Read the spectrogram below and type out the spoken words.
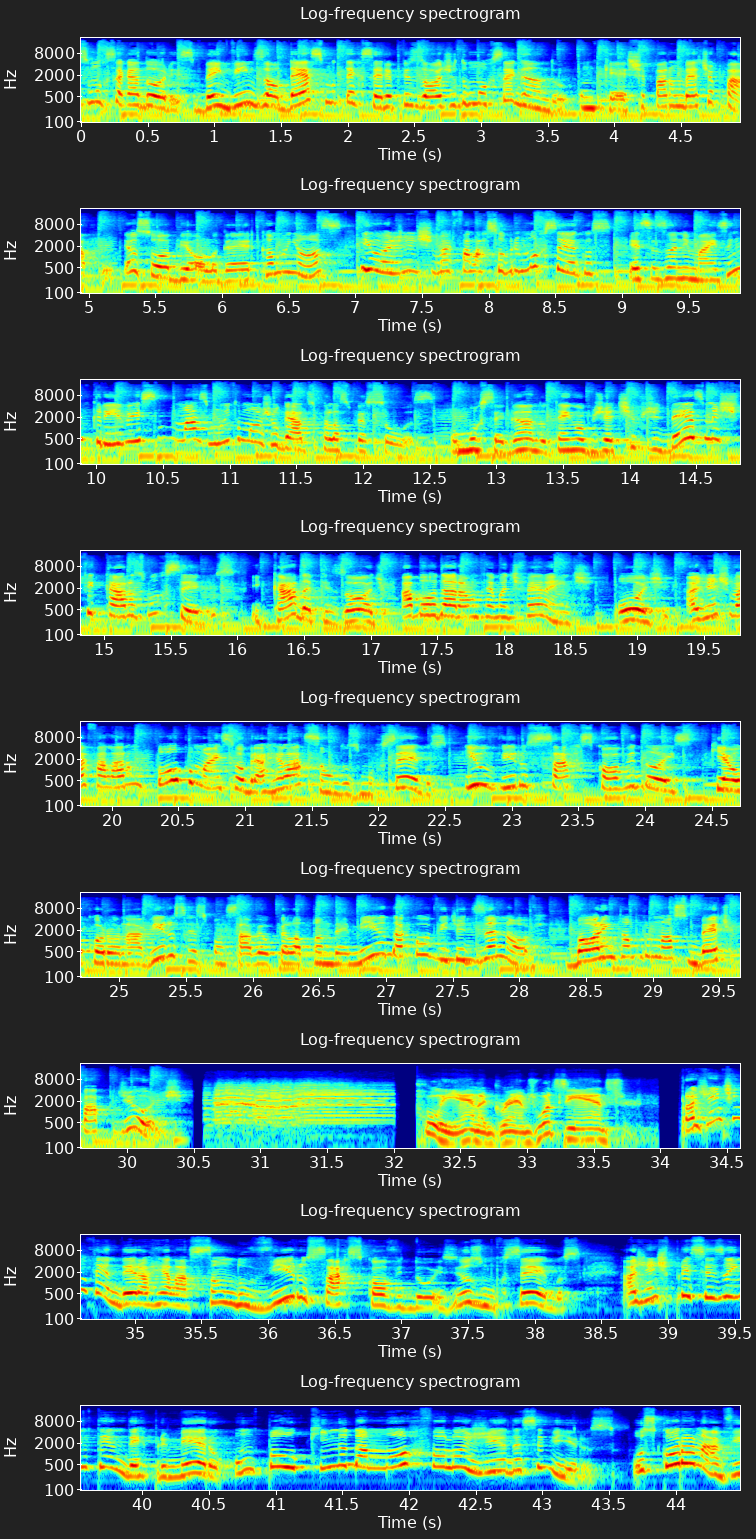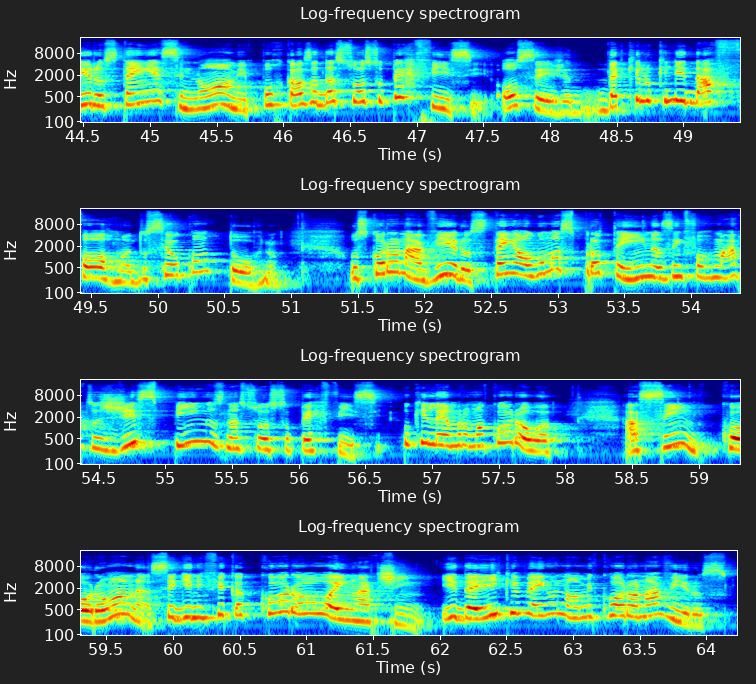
Queridos morcegadores! Bem-vindos ao 13º episódio do Morcegando, um cast para um bate-papo. Eu sou a bióloga Erika Munhoz e hoje a gente vai falar sobre morcegos, esses animais incríveis, mas muito mal julgados pelas pessoas. O Morcegando tem o objetivo de desmistificar os morcegos e cada episódio abordará um tema diferente. Hoje, a gente vai falar um pouco mais sobre a relação dos morcegos e o vírus SARS-CoV-2, que é o coronavírus responsável pela pandemia da Covid-19. Bora então para o nosso bate-papo papo de hoje. Holy anagrams, what's the answer? Para a gente entender a relação do vírus SARS-CoV-2 e os morcegos, a gente precisa entender primeiro um pouquinho da morfologia desse vírus. Os coronavírus têm esse nome por causa da sua superfície, ou seja, daquilo que lhe dá forma, do seu contorno. Os coronavírus têm algumas proteínas em formatos de espinhos na sua superfície, o que lembra uma coroa. Assim, corona significa coroa em latim, e daí que vem o nome coronavírus.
